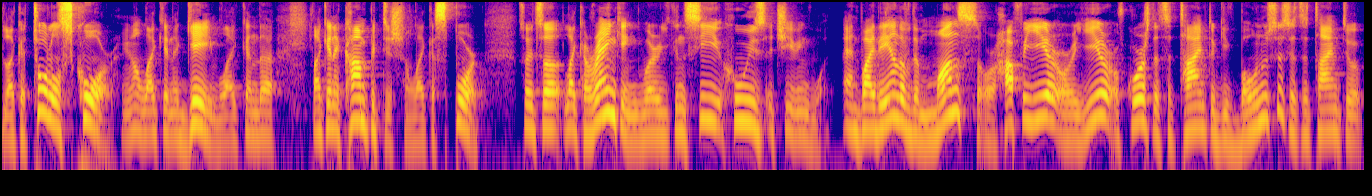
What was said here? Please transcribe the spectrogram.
like a total score, you know, like in a game, like in, the, like in a competition, like a sport. So it's a, like a ranking where you can see who is achieving what. And by the end of the month or half a year or a year, of course, that's a time to give bonuses. It's a time to,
